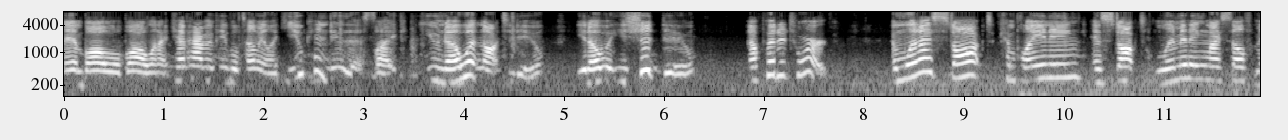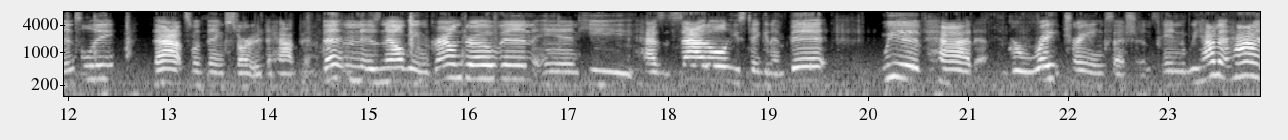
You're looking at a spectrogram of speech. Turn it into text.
and blah blah blah. When I kept having people tell me like you can do this, like you know what not to do, you know what you should do, now put it to work. And when I stopped complaining and stopped limiting myself mentally, that's when things started to happen. Benton is now being ground driven and he has a saddle, he's taken a bit. We have had great training sessions and we haven't had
